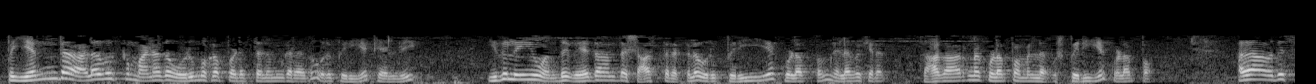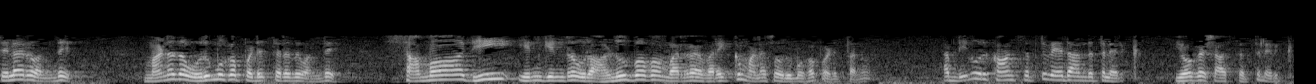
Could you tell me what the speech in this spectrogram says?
இப்ப எந்த அளவுக்கு மனதை ஒருமுகப்படுத்தணுங்கிறது ஒரு பெரிய கேள்வி. இதுலயும் வந்து வேதாந்த சாஸ்திரத்துல ஒரு பெரிய குழப்பம் நிலவுகிறது. சாதாரண குழப்பம் இல்ல ஒரு பெரிய குழப்பம். அதாவது சிலர் வந்து மனதை ஒருமுகப்படுத்துறது வந்து சமாதி என்கின்ற ஒரு அனுபவம் வர்ற வரைக்கும் மனசை ஒருமுகப்படுத்தணும் அப்படின்னு ஒரு கான்செப்ட் வேதாந்தத்துல இருக்கு. யோக சாஸ்திரத்துல இருக்கு.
